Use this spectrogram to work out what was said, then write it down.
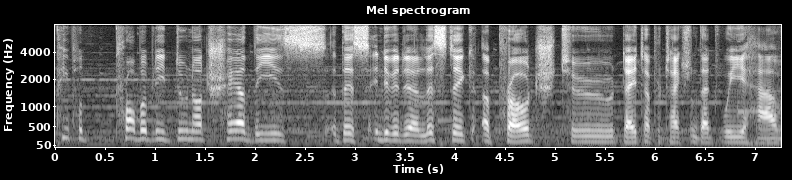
people probably do not share these, this individualistic approach to data protection that we have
